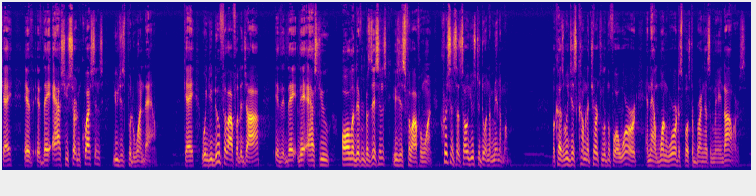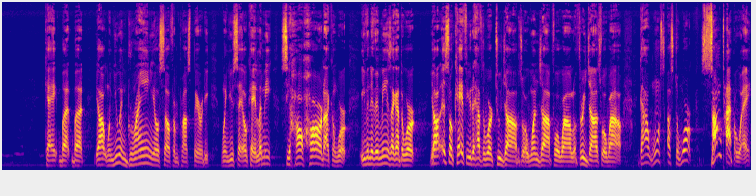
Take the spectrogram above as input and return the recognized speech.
Okay? If, if they ask you certain questions, you just put one down. Okay? When you do fill out for the job, if they, they ask you all the different positions, you just fill out for one. Christians are so used to doing the minimum because we just come to church looking for a word, and that one word is supposed to bring us a million dollars. Okay, but but y'all, when you ingrain yourself in prosperity, when you say, okay, let me see how hard I can work, even if it means I got to work, y'all, it's okay for you to have to work two jobs or one job for a while or three jobs for a while. God wants us to work some type of way.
